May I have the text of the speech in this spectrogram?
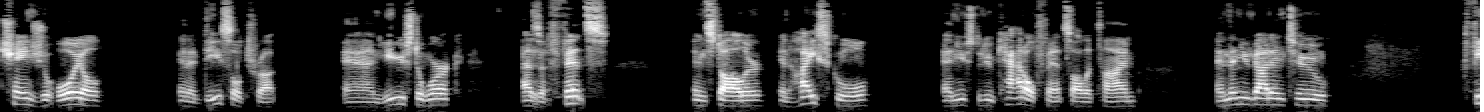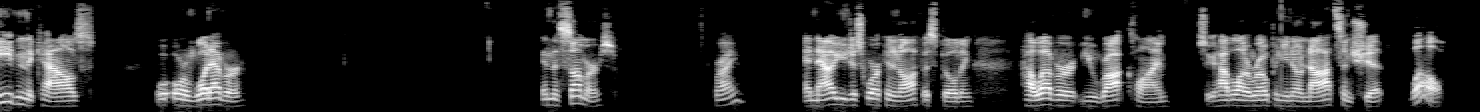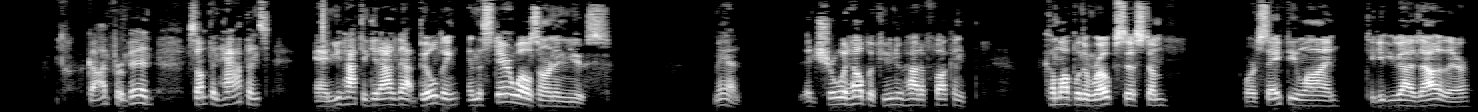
change the oil in a diesel truck, and you used to work as a fence installer in high school and used to do cattle fence all the time, and then you got into feeding the cows or, or whatever in the summers, right? And now you just work in an office building. However, you rock climb, so you have a lot of rope and you know knots and shit. Well, God forbid something happens and you have to get out of that building and the stairwells aren't in use. Man, it sure would help if you knew how to fucking come up with a rope system or a safety line to get you guys out of there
